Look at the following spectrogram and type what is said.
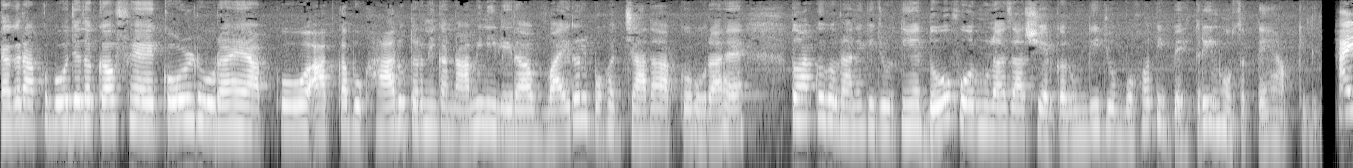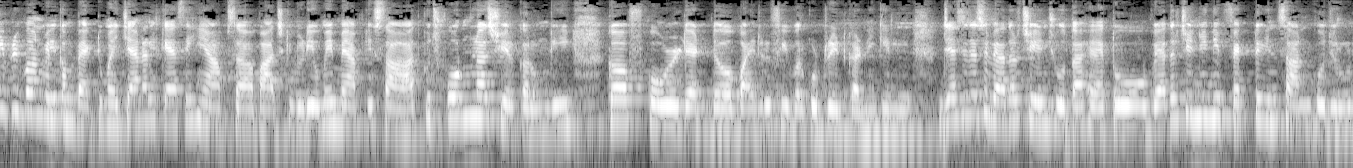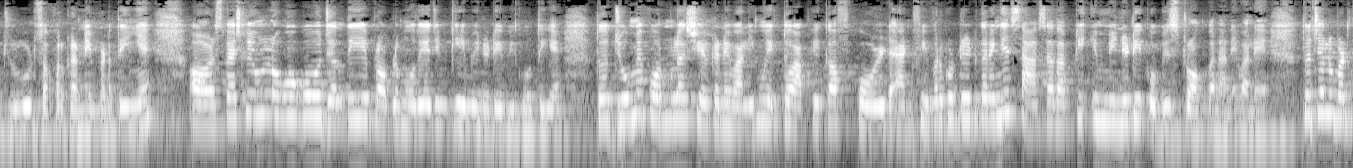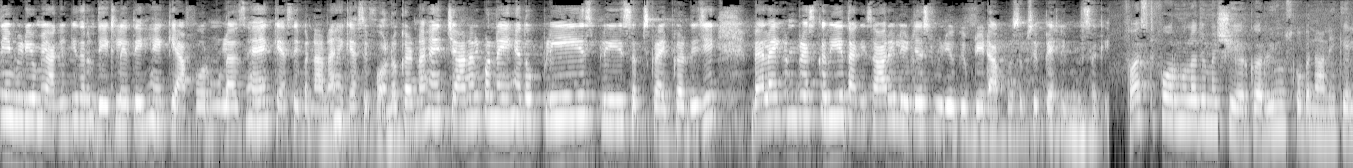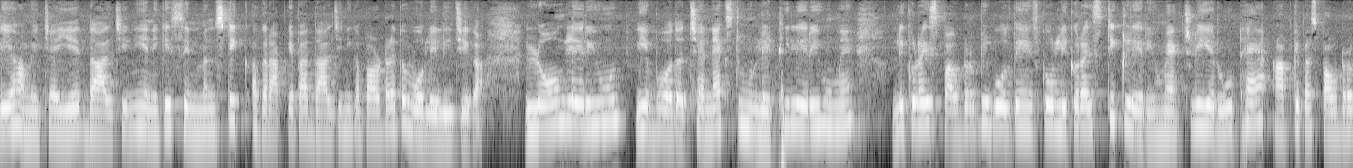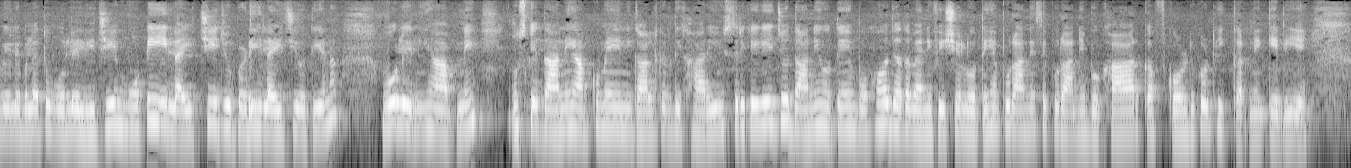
अगर आपको बहुत ज़्यादा कफ है, कोल्ड हो रहा है आपको, आपका बुखार उतरने का नाम ही नहीं ले रहा, वायरल बहुत ज़्यादा आपको हो रहा है तो आपको घबराने की ज़रूरत नहीं है। दो फॉर्मूलाज आज शेयर करूँगी जो बहुत ही बेहतरीन हो सकते हैं आपके लिए। Hi everyone welcome back to my channel कैसे हैं आप सब आज की वीडियो में? मैं आपके साथ कुछ फॉर्मूलाज शेयर करूँगी cough cold and viral fever को ट्रीट करने के लिए। जैसे जैसे वेदर चेंज होता है तो वेदर चेंजिंग इफ़ेक्ट इंसान को ज़रूर ज़रूर सफ़र करने पड़ते ही हैं। और स्पेशली उन लोगों को जल्दी ये प्रॉब्लम होती है जिनकी इम्यूनिटी वीक होती है। तो जो मैं फॉर्मूला शेयर करने वाली हूँ, एक तो आपके कफ कोल्ड एंड फीवर को ट्रीट करेंगे साथ साथ आपकी इम्यूनिटी को भी स्ट्रॉन्ग बनाने वाले हैं। तो चलो बढ़ते हैं वीडियो में, आगे की तरफ़ देख लेते हैं क्या फॉर्मूलाज हैं कैसे बनाना है, कैसे फॉलो करना है चैनल पर नए हैं तो प्लीज़ प्लीज़ सब्सक्राइब कर दीजिए। बेल आइकन प्रेस करिए ताकि सारे लेटेस्ट वीडियो की अपडेट आपको सबसे पहले मिल सके। फ़र्स्ट फॉर्मूला जो मैं शेयर कर रही हूँ, उसको बनाने के लिए हमें चाहिए दालचीनी, यानी कि सिनमन स्टिक अगर आपके पास दालचीनी का पाउडर है तो वो ले लीजिएगा। लौंग ले रही हूँ, ये बहुत अच्छा है। नेक्स्ट मुलेठी ले रही हूँ मैं। लिकोराइस पाउडर भी बोलते हैं इसको। लिकोराइस स्टिक ले रही हूँ मैं। एक्चुअली ये रूट है। आपके पास पाउडर अवेलेबल है तो वो ले लीजिए। मोटी इलायची, जो बड़ी इलायची होती है ना, वो लेनी है आपने। उसके दाने आपको मैं ये निकाल कर दिखा रही हूँ। इस तरीके के जो दाने होते हैं, बहुत ज़्यादा बेनिफिशियल होते हैं पुराने से पुराने बुखार, कफ कोल्ड को ठीक करने के लिए।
